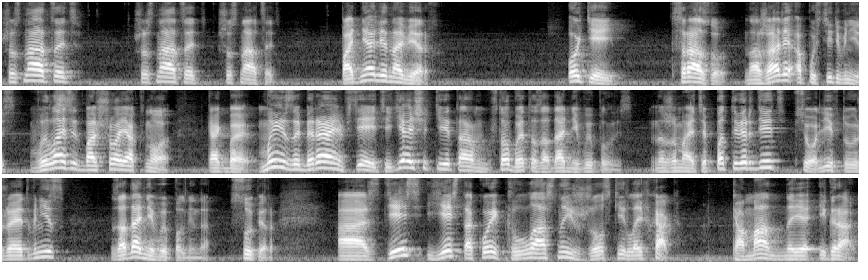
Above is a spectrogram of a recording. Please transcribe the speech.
16, 16, 16. Подняли наверх. Окей. Сразу нажали опустить вниз. Вылазит большое окно. Как бы мы забираем все эти ящики, там, чтобы это задание выполнилось. Нажимаете подтвердить. Все, лифт уезжает вниз. Задание выполнено. Супер. А здесь есть такой классный жесткий лайфхак. Командная игра.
